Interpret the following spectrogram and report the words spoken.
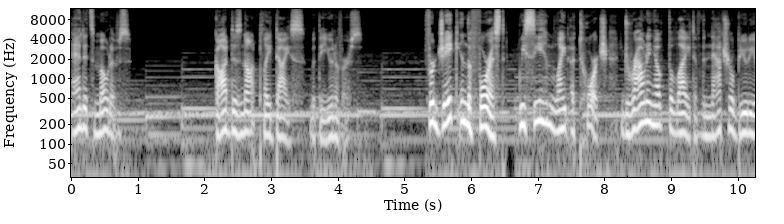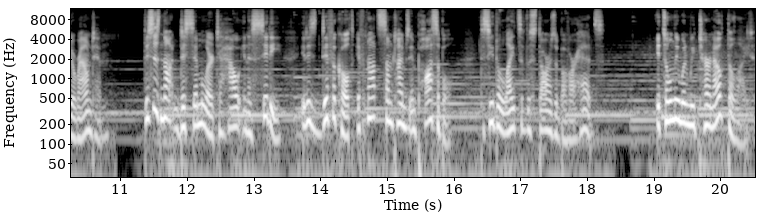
and its motives. God does not play dice with the universe. For Jake in the forest, we see him light a torch, drowning out the light of the natural beauty around him. This is not dissimilar to how in a city, it is difficult, if not sometimes impossible, to see the lights of the stars above our heads. It's only when we turn out the light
